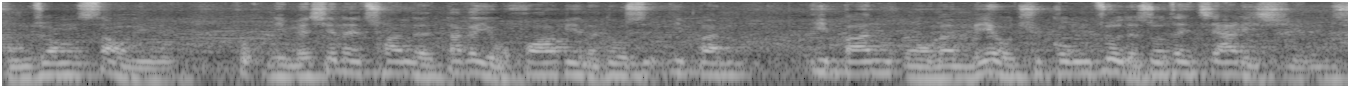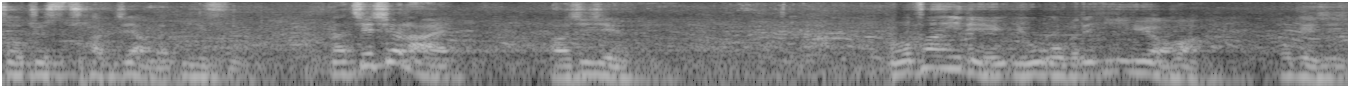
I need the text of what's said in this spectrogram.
服装少女，或你们现在穿的大概有花边的，都是一般一般我们没有去工作的时候，在家里闲的时候就是穿这样的衣服。那接下来，好，谢谢。我们放一点有我们的音乐哈？OK，谢谢。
